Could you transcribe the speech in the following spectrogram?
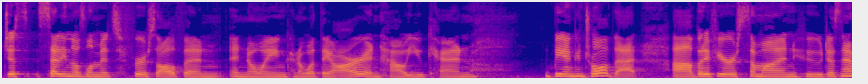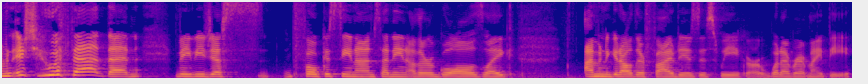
just setting those limits for yourself and and knowing kind of what they are and how you can be in control of that. Uh, but if you're someone who doesn't have an issue with that, then maybe just focusing on setting other goals like I'm going to get out there five days this week or whatever it might be.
